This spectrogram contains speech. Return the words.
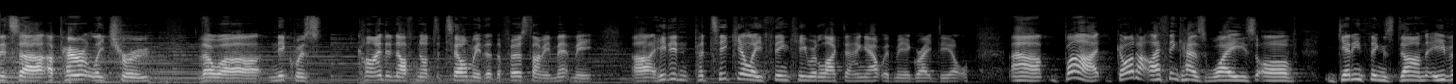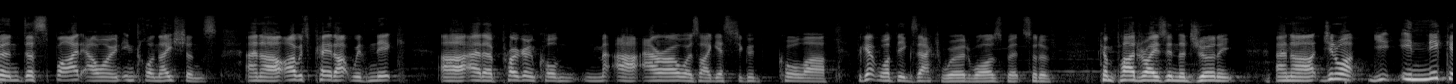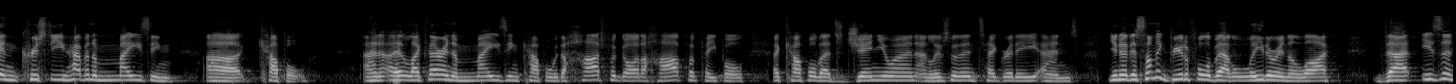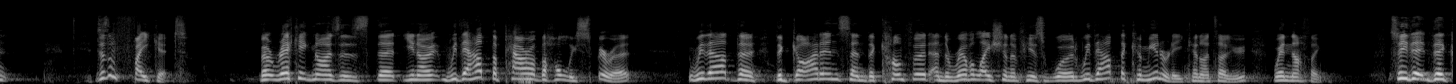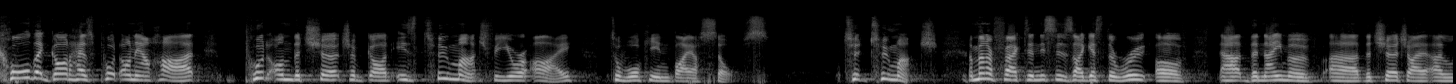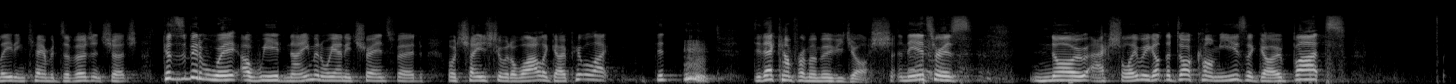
It's uh, apparently true, though uh, Nick was kind enough not to tell me that the first time he met me, uh, he didn't particularly think he would like to hang out with me a great deal. Uh, but God, I think, has ways of getting things done even despite our own inclinations. And uh, I was paired up with Nick uh, at a program called Arrow, as I guess you could call, forget what the exact word was, but sort of compadres in the journey. And uh, do you know what? You, in Nick and Christy, you have an amazing uh, couple. And uh, like they're an amazing couple with a heart for God, a heart for people, a couple that's genuine and lives with integrity. And, you know, there's something beautiful about a leader in a life that isn't, doesn't fake it, but recognizes that, you know, without the power of the Holy Spirit, without the, the guidance and the comfort and the revelation of His Word, without the community, can I tell you, we're nothing. See, the, the call that God has put on our heart, put on the church of God, is too much for you or I to walk in by ourselves. Too, too much. A matter of fact, and this is, I guess, the root of uh, the name of uh, the church I, I, lead in Canberra, Divergent Church, because it's a bit of a weird, a weird, name, and we only transferred or changed to it a while ago. People are like, did, did that come from a movie, Josh? And the answer is no, actually. We got the dot com years ago, but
